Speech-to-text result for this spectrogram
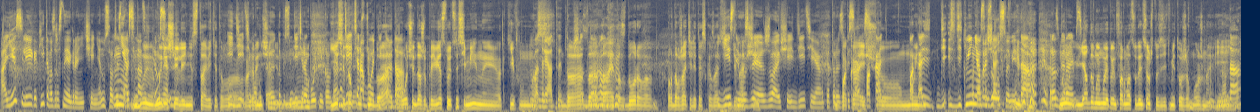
А есть ли какие-то возрастные ограничения? Ну, соответственно, Нет. 18 Мы, плюс мы или- решили не ставить этого И дети могут, э, ограничения. допустим, дети Ну, работников, да, Если? Дети допустим, работников, да, это да. очень даже приветствуется семейный актив у нас. Бодрят, это да, да, здорово. да, это здорово. Продолжатели, так сказать, Есть ли уже желающие дети, которые Пока записались? еще Пока- мы... Пока с, де- с детьми не Пока с обращались. взрослыми Да. разбираемся. Ну, я думаю, мы эту информацию донесем, что с детьми тоже можно. и, Ну да.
